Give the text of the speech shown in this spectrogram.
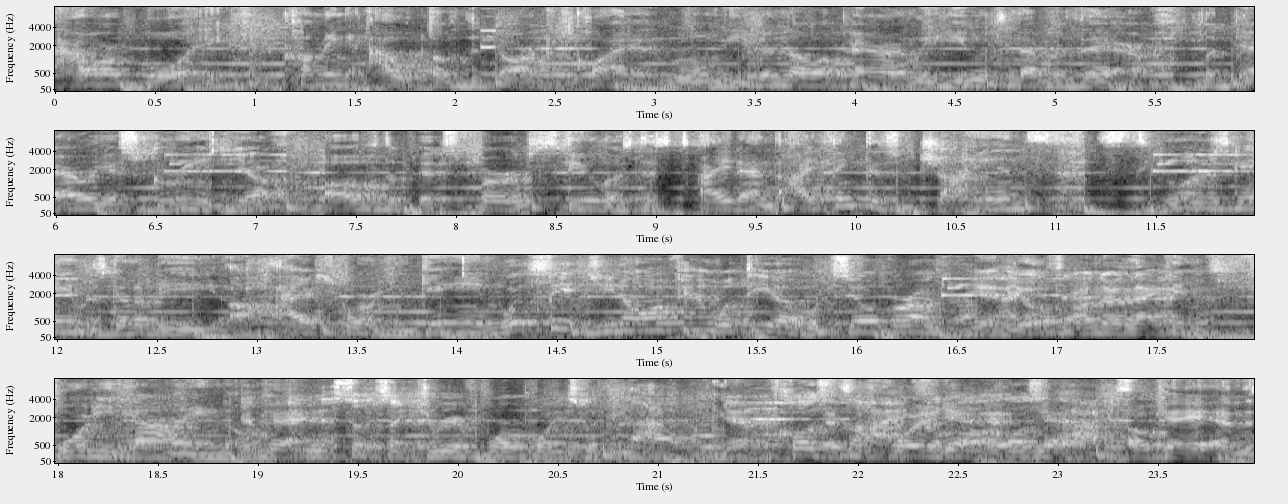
our boy coming out of the dark, quiet room, even though apparently he was never there. Ladarius Green of the Pittsburgh Steelers, this tight end. I think this Giants Steelers game is going to be a high scoring game. What's the? Do you know offhand what the uh, what's the over under? Yeah, the over under in that game is 49, okay? And so it's like three or four points within the high. Yeah, close to the high. 40 So yeah, close yeah. to the highs. Okay, and the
